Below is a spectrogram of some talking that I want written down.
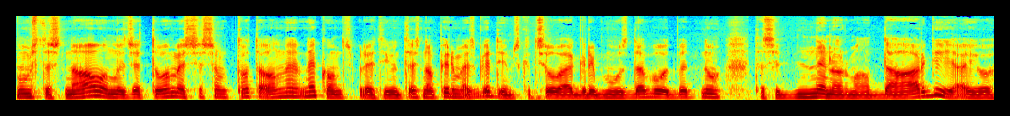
Mums tas nav, un līdz ar to mēs esam totāli ne, nekonspiratīvi. Tas nav pirmais gadījums, kad cilvēki grib mūs dabūt, bet nu, tas ir nenormāli dārgi ja, jo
